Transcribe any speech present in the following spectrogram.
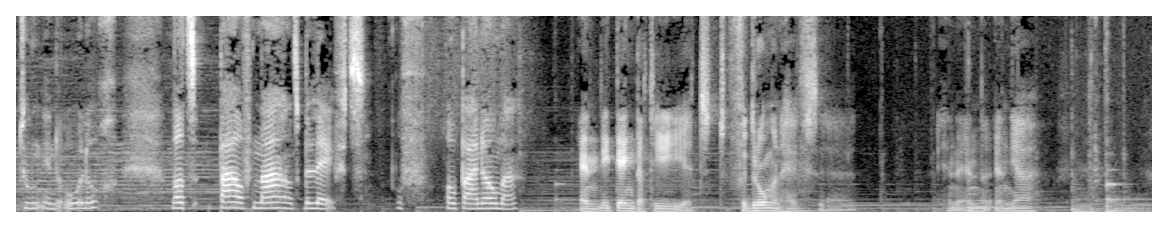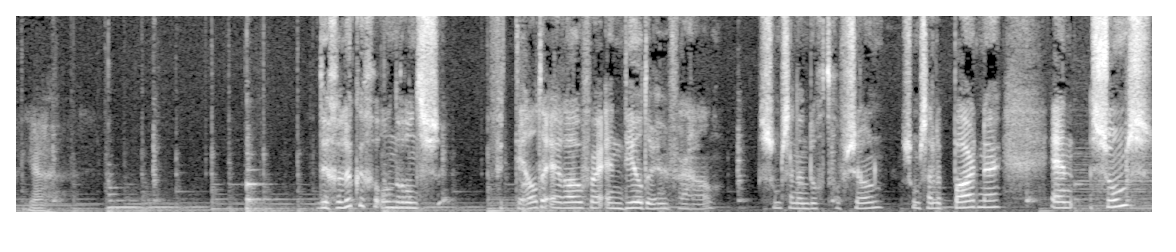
Toen in de oorlog. Wat pa of ma had beleefd. Of opa en oma. En ik denk dat hij het verdrongen heeft. Uh, en, en, en ja. Ja. De gelukkigen onder ons vertelden erover en deelden hun verhaal. Soms aan een dochter of zoon, soms aan de partner en soms,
